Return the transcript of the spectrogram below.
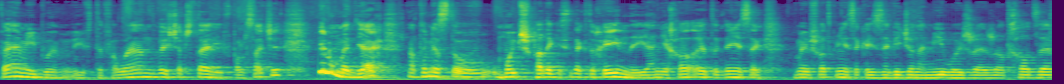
FM, i byłem i w TVN24, i w Polsacie, w wielu mediach, natomiast to mój przypadek jest jednak trochę inny. Ja nie, to nie jest, w moim przypadku nie jest jakaś zawiedziona miłość, że, że odchodzę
